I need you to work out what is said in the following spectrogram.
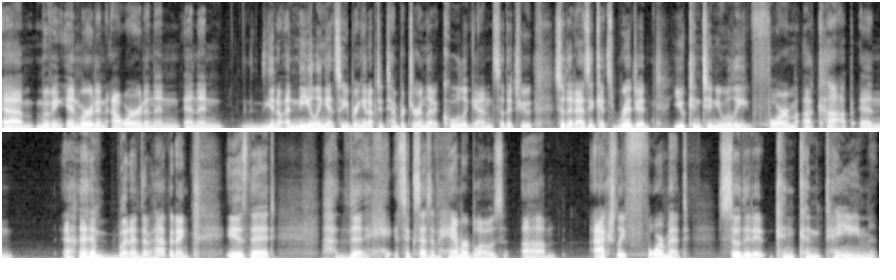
Um, moving inward and outward, and then and then you know annealing it so you bring it up to temperature and let it cool again, so that you so that as it gets rigid, you continually form a cup, and and what ends up happening is that the successive hammer blows um, actually form it so that it can contain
